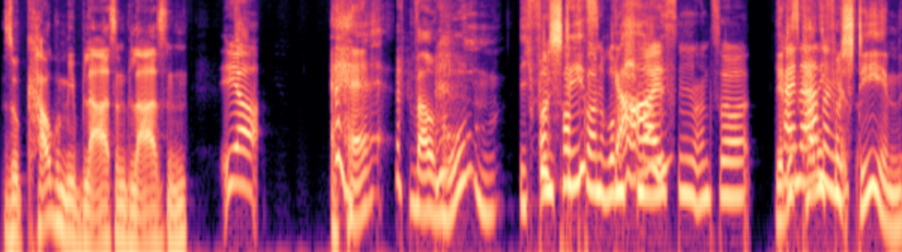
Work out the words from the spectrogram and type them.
so Kaugummiblasen blasen. ja. Hä? Warum? Ich verstehe Popcorn rumschmeißen und so. Ja, das Keine kann ich Ahnung, es- verstehen.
